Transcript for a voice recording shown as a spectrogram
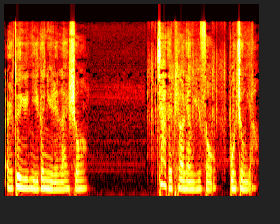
而对于你一个女人来说，嫁得漂亮与否不重要，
